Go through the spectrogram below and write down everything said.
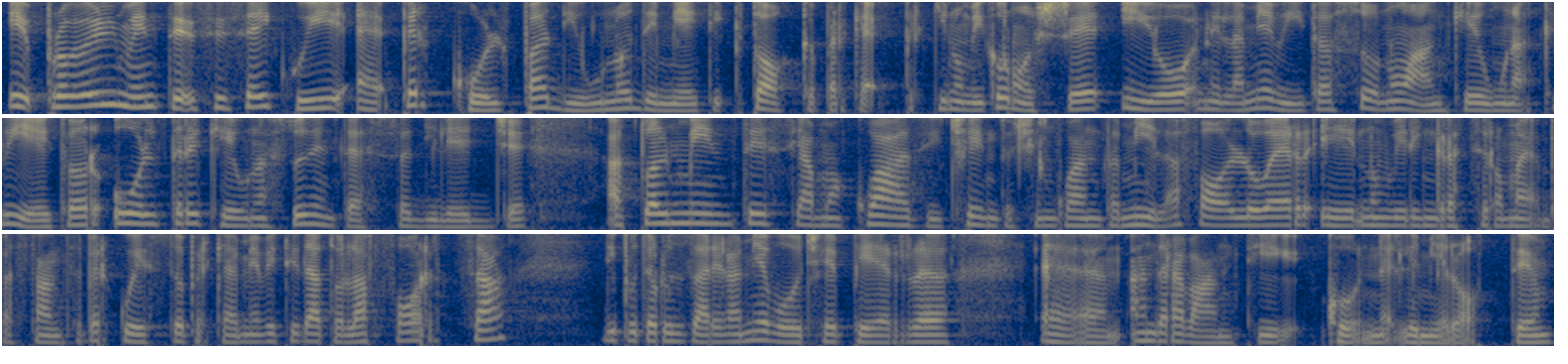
e probabilmente se sei qui è per colpa di uno dei miei TikTok, perché per chi non mi conosce, io nella mia vita sono anche una creator, oltre che una studentessa di legge. Attualmente siamo a quasi 150.000 follower e non vi ringrazierò mai abbastanza per questo perché mi avete dato la forza di poter usare la mia voce per eh, andare avanti con le mie lotte.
